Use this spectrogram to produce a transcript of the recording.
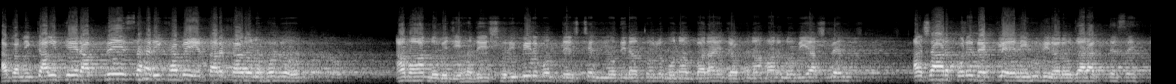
আগামী কালকে রাত্রে সাহারি খাবে, তার কারণ হলো আমার নবীজি হাদিস শরীফের মধ্যে এসছেন মদিনাতুল মুনাব্বারায়, যখন আমার নবী আসলেন, আসার পরে দেখলেন ইহুদিরা রোজা রাখতেছে।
